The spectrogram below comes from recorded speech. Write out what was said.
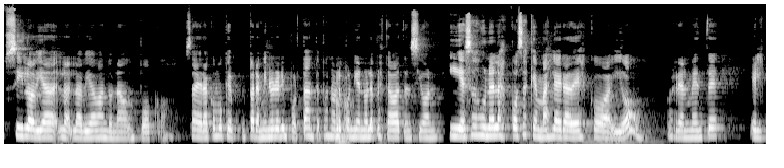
sí lo había, lo, había abandonado un poco. O sea, era como que para mí no era importante, pues no le ponía, no le prestaba atención. Y eso es una de las cosas que más le agradezco a IO. Pues realmente el,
